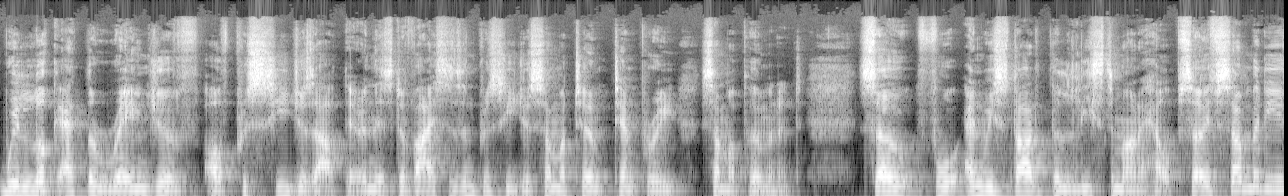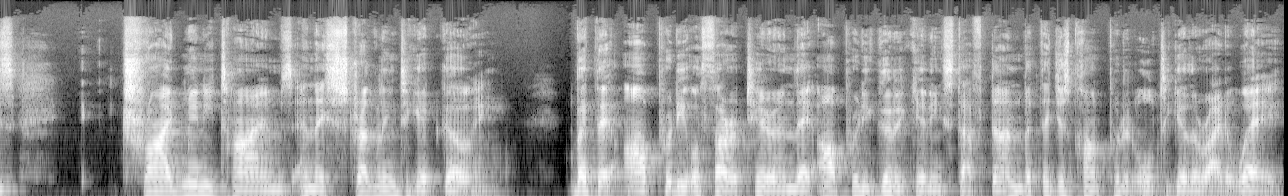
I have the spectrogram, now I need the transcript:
we look at the range of, of procedures out there, and there's devices and procedures. Some are tem- temporary, some are permanent. So for and we start at the least amount of help. So if somebody's tried many times and they're struggling to get going. But they are pretty authoritarian. They are pretty good at getting stuff done, but they just can't put it all together right away.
